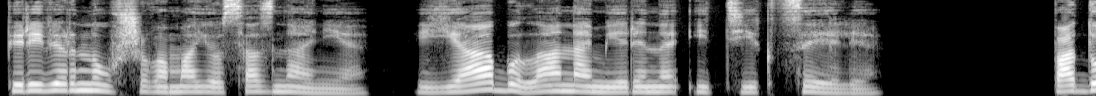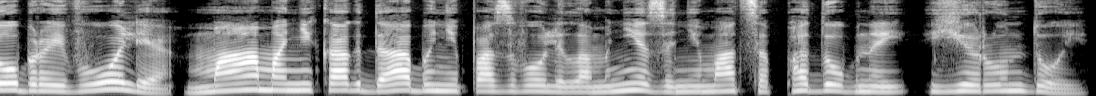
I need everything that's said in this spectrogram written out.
перевернувшего мое сознание, я была намерена идти к цели. По доброй воле мама никогда бы не позволила мне заниматься подобной ерундой,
